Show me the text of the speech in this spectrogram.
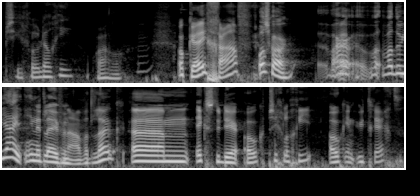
psychologie. Wauw. Oké, gaaf. Oscar, waar, eh, wa- wat doe jij in het leven? Nou, wat leuk. Ehm, ik studeer ook psychologie, ook in Utrecht.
